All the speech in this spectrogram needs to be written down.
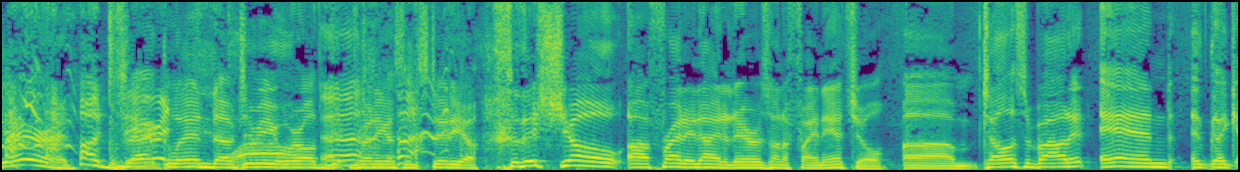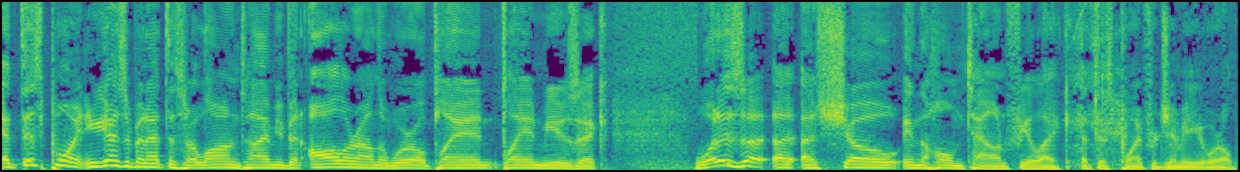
Jared. Oh, Zach Jared. Lind of Jimmy Eat World joining us in studio. So this show uh, Friday night at Arizona Financial. Um, tell us about it. And like at this point, you guys have been at this for a long time. You've been all around the world playing playing music. What does a, a, a show in the hometown feel like at this point for Jimmy World?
